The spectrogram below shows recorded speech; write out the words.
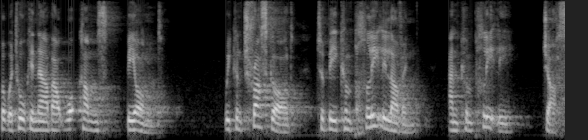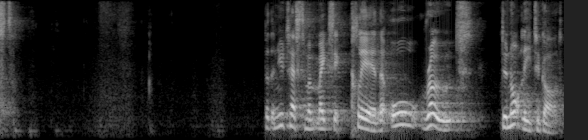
but we're talking now about what comes beyond. We can trust God to be completely loving and completely just. But the New Testament makes it clear that all roads do not lead to God.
